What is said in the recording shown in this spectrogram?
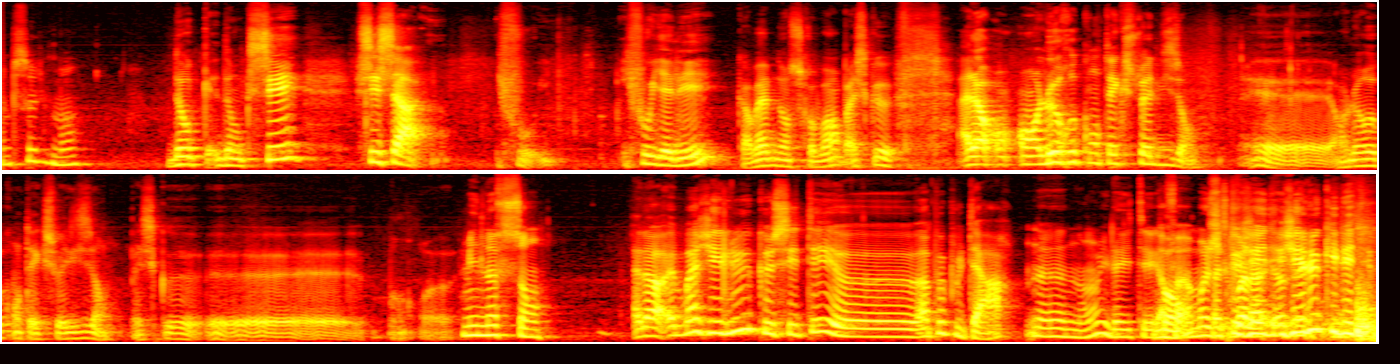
absolument. Donc, donc c'est, c'est ça. Il faut, il faut y aller quand même dans ce roman parce que, alors en, le recontextualisant, en le recontextualisant, parce que 1900. Alors, moi, j'ai lu que c'était euh, un peu plus tard. Euh, non, il a été. enfin, moi, parce que j'ai lu qu'il était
